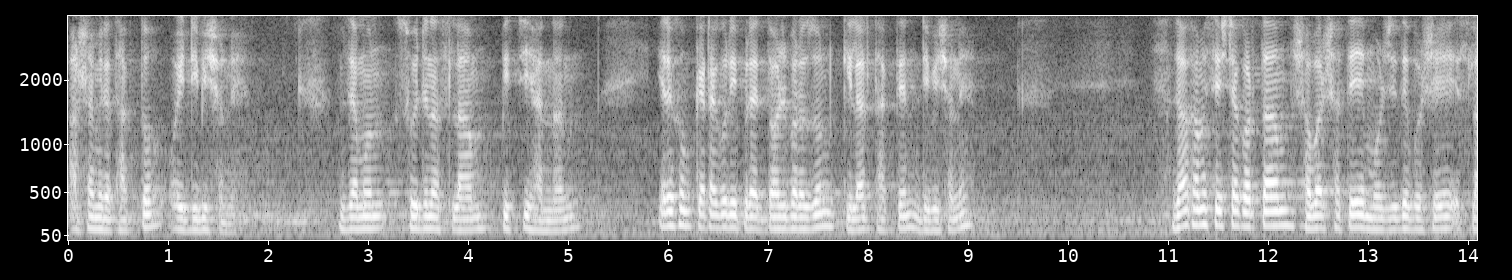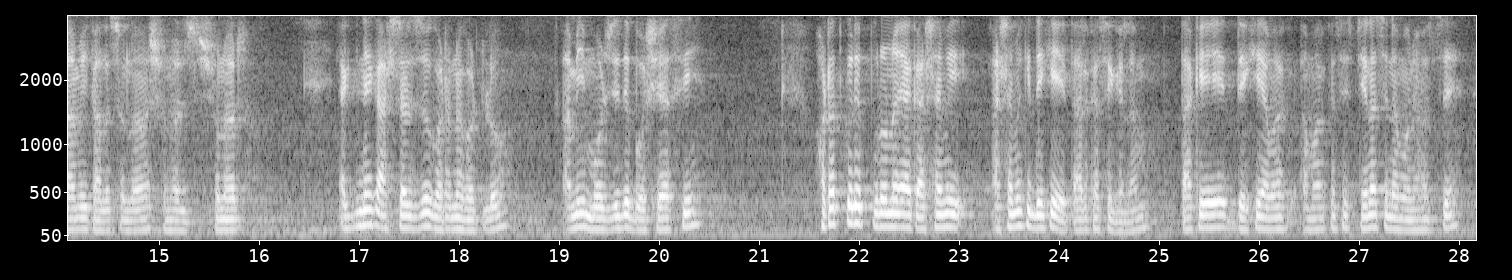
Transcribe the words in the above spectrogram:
আসামিরা থাকতো ওই ডিভিশনে। যেমন সুইডেন আসলাম, পিচ্চি হান্নান, এরকম ক্যাটাগরি প্রায় দশ বারো জন কিলার থাকতেন ডিভিশনে। যাক আমি চেষ্টা করতাম সবার সাথে মসজিদে বসে ইসলামিক আলোচনা শোনার শোনার। একদিন এক আশ্চর্য ঘটনা ঘটল। আমি মসজিদে বসে আছি। হঠাৎ করে পুরনো এক আসামি, আসামিকে দেখে তার কাছে গেলাম। তাকে দেখে আমার আমার কাছে চেনা চেনা মনে হচ্ছে।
